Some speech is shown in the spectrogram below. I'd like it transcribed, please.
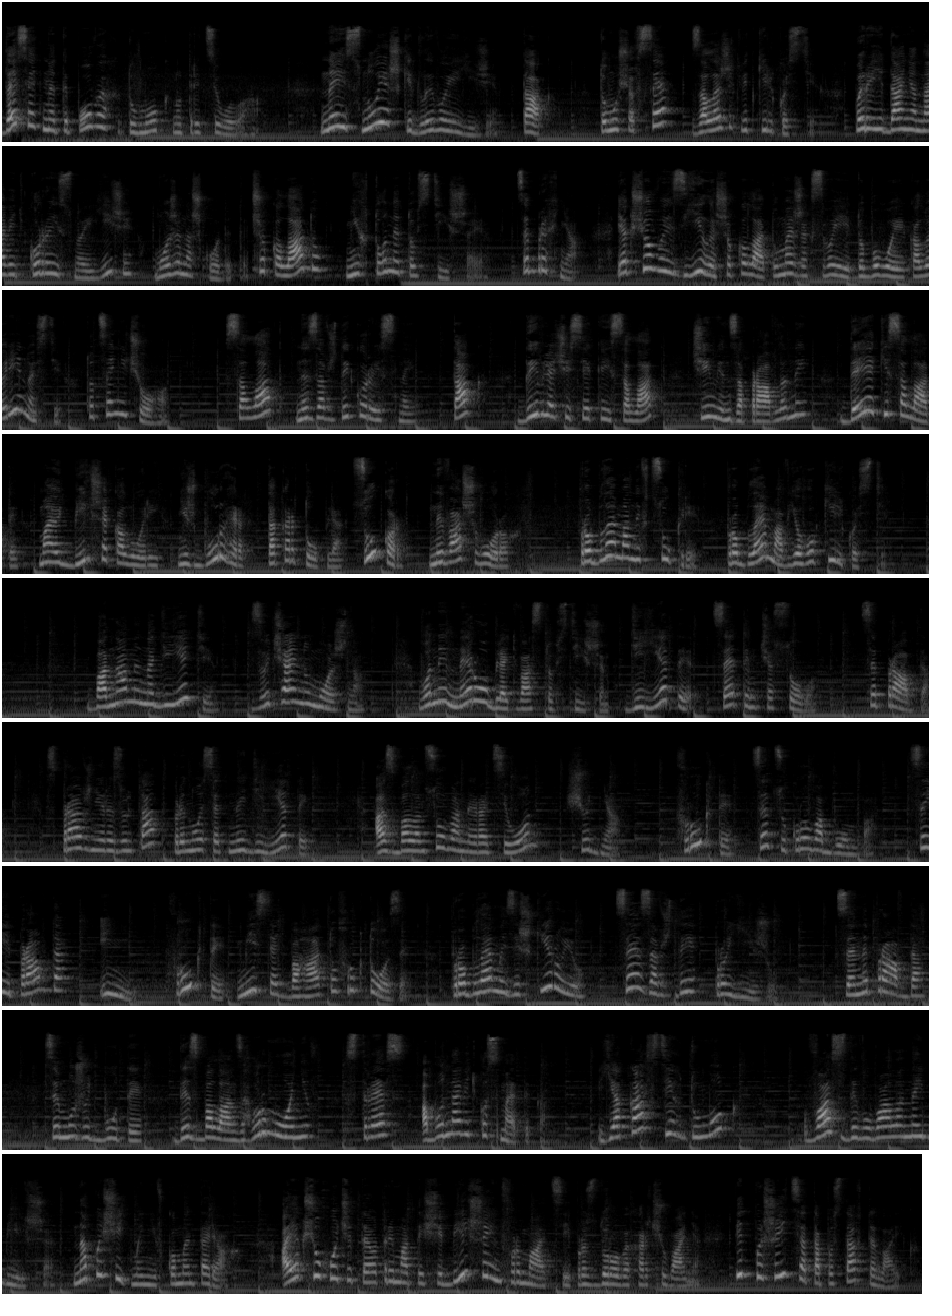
10 нетипових думок нутриціолога. Не існує шкідливої їжі. Так, тому що все залежить від кількості. Переїдання навіть корисної їжі може нашкодити. Шоколаду ніхто не товстішає. Це брехня. Якщо ви з'їли шоколад у межах своєї добової калорійності, то це нічого. Салат не завжди корисний. Так, дивлячись, який салат, чим він заправлений, деякі салати мають більше калорій, ніж бургер та картопля. Цукор не ваш ворог. Проблема не в цукрі, проблема в його кількості. Банани на дієті? Звичайно, можна. Вони не роблять вас товстішим. Дієти це тимчасово. Це правда. Справжній результат приносять не дієти, а збалансований раціон щодня. Фрукти це цукрова бомба. Це і правда, і ні. Фрукти містять багато фруктози. Проблеми зі шкірою це завжди про їжу. Це неправда. Це можуть бути дисбаланс гормонів, стрес або навіть косметика. Яка з цих думок вас здивувала найбільше? Напишіть мені в коментарях. А якщо хочете отримати ще більше інформації про здорове харчування, підпишіться та поставте лайк.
